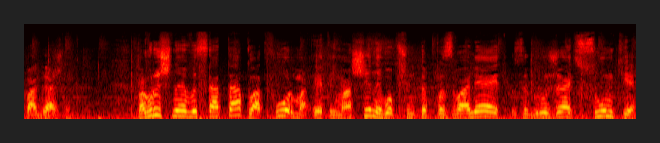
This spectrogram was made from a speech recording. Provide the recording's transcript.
багажник. Погрузочная высота, платформа этой машины, в общем-то, позволяет загружать сумки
